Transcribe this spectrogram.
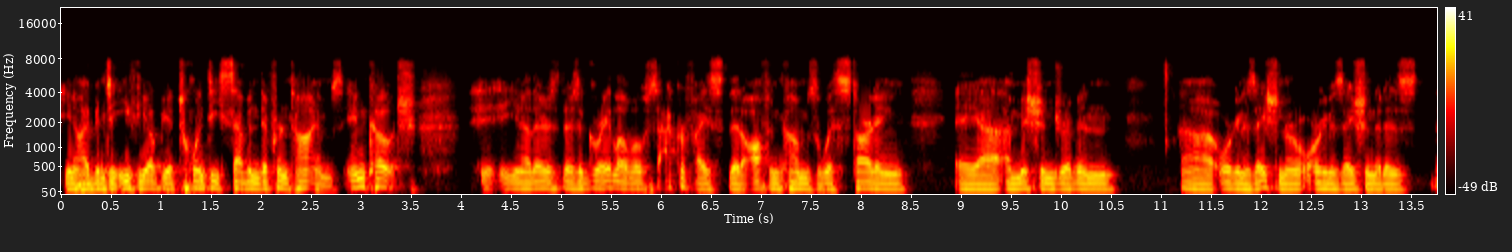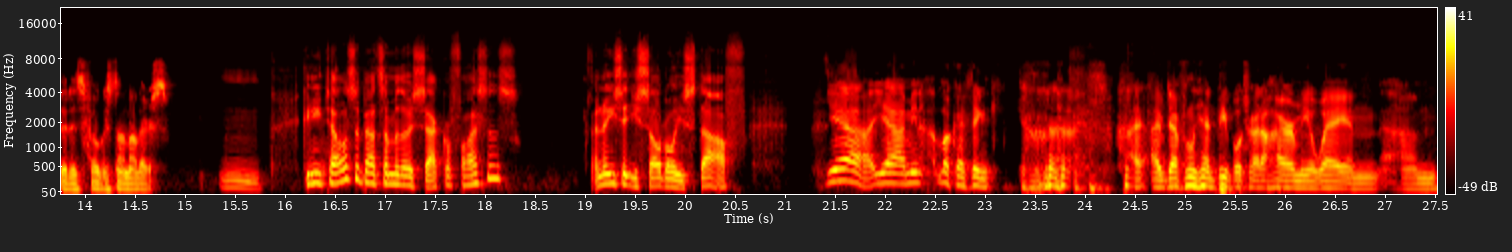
you know, I've been to Ethiopia 27 different times in coach. You know, there's there's a great level of sacrifice that often comes with starting a, uh, a mission driven uh, organization or organization that is that is focused on others. Mm. Can you tell us about some of those sacrifices? I know you said you sold all your stuff. Yeah, yeah. I mean, look, I think I, have definitely had people try to hire me away, and um,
